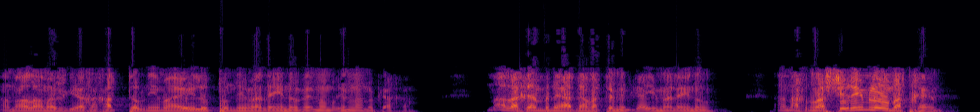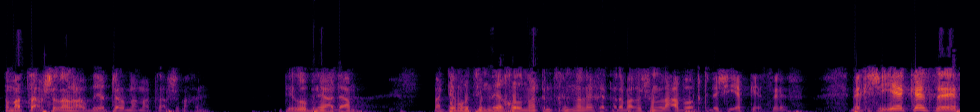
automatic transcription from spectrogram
אמר לה המשגיח, החתולים האלו פונים עלינו והם אומרים לנו ככה. מה לכם בני אדם, אתם מתגאים עלינו? אנחנו עשירים לעומתכם. המצב שלנו הרבה יותר מהמצב שלכם. תראו בני אדם, אתם רוצים לאכול, מה אתם צריכים ללכת? הדבר הראשון לעבוד כדי שיהיה כסף, וכשיהיה כסף,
